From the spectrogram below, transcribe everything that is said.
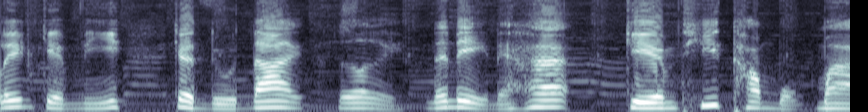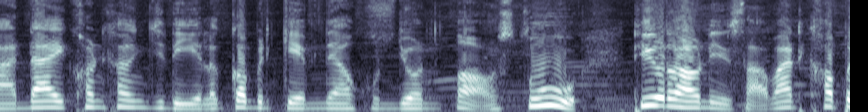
เล่นเกมนี้กันดูได้เลยนั่นเองนะฮะเกมที่ทำออกมาได้ค่อนข้างจะดี แล้วก็เป็นเกมแนวหุ่นยนต์ต่อสู้ ที่เราเนี่ยสามารถเข้าไป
